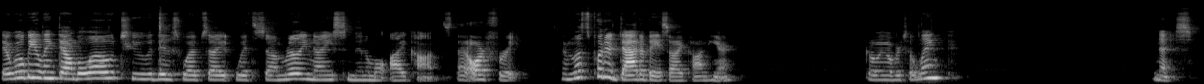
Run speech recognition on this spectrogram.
There will be a link down below to this website with some really nice minimal icons that are free. And let's put a database icon here. Going over to link. Nice.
